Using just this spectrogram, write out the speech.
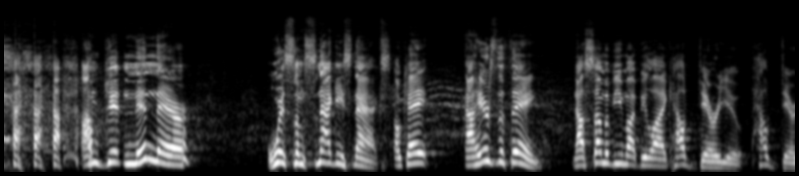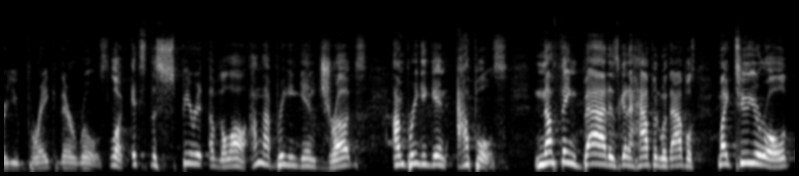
I'm getting in there with some snaggy snacks, okay? Now, here's the thing. Now, some of you might be like, How dare you? How dare you break their rules? Look, it's the spirit of the law. I'm not bringing in drugs. I'm bringing in apples. Nothing bad is gonna happen with apples. My two year old,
